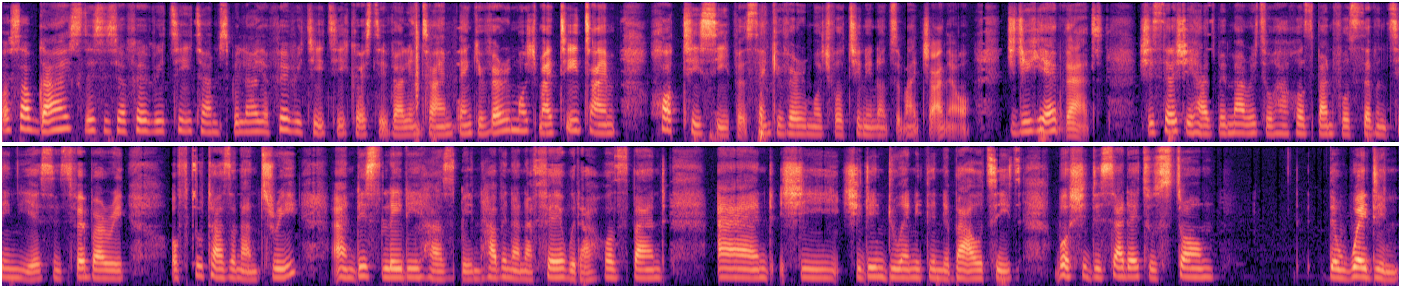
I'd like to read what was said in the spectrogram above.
What's up, guys? This is your favorite tea time spiller, your favorite tea tea, Kirsty Valentine. Thank you very much, my tea time hot tea sippers. Thank you very much for tuning on to my channel. Did you hear that? She says she has been married to her husband for 17 years since February of 2003, and this lady has been having an affair with her husband and she she didn't do anything about it but she decided to storm the wedding,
